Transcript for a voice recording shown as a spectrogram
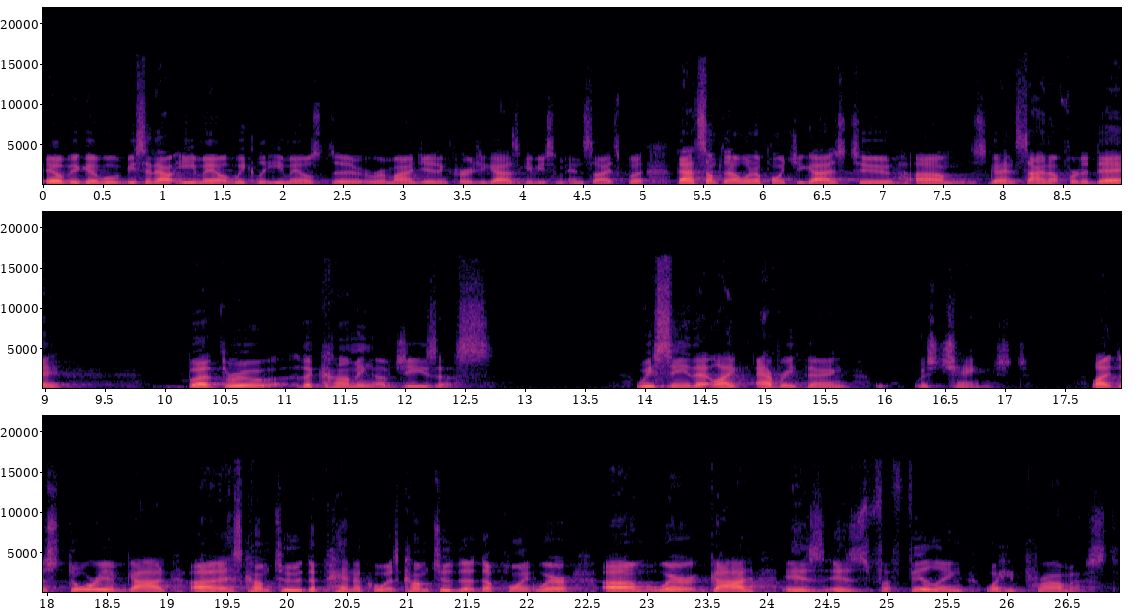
it'll be good. We'll be sending out email, weekly emails to remind you, to encourage you guys, give you some insights. But that's something I want to point you guys to. Um, just go ahead and sign up for today. But through the coming of Jesus, we see that like everything was changed. Like the story of God uh, has come to the pinnacle, has come to the, the point where, um, where God is, is fulfilling what he promised.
